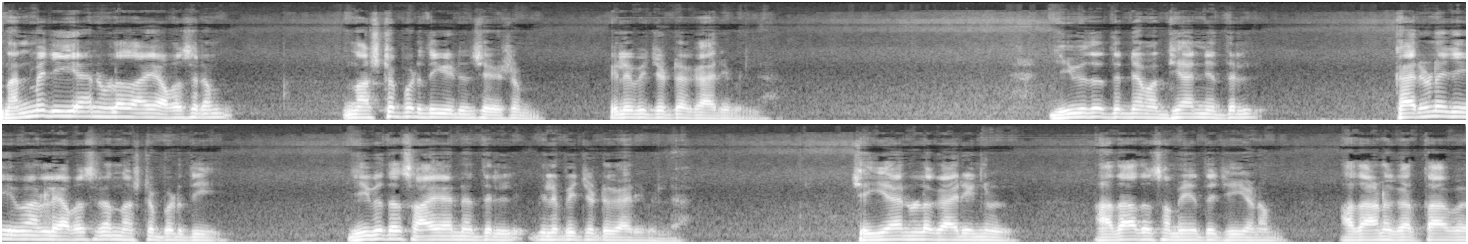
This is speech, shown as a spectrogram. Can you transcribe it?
നന്മ ചെയ്യാനുള്ളതായ അവസരം നഷ്ടപ്പെടുത്തിയതിനു ശേഷം വിലപിച്ചിട്ട് കാര്യമില്ല. ജീവിതത്തിന്റെ മധ്യാന്യത്തിൽ കരുണ ചെയ്യുവാനുള്ള അവസരം നഷ്ടപ്പെടുത്തി ജീവിത സായാഹ്നത്തിൽ വിലപിച്ചിട്ട് കാര്യമില്ല. ചെയ്യാനുള്ള കാര്യങ്ങൾ അതാത് സമയത്ത് ചെയ്യണം. അതാണ് കർത്താവ്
